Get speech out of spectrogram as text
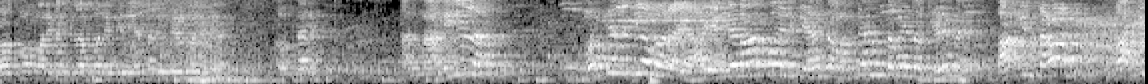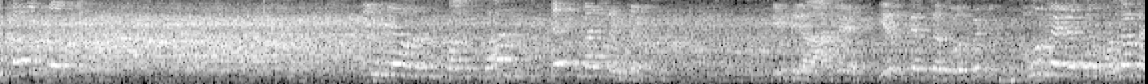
ಇಲ್ಲಿ ಕಾಸ್ಮೋಪಾಲಿಟನ್ ಕ್ಲಬ್ ಅಲ್ಲಿ ಇದ್ದೀನಿ ಅಂತ ನೀವು ತಿಳ್ಕೊಂಡಿದ್ದೀರ? ಹೌದಾನೆ ಅದು ನಾನೇನಿಲ್ಲ ಮತ್ತೆಲ್ಲಿದೆಯೋ ಮಾರಾಯ? ಎಂಗಡ ಇದಕ್ಕೆ ಅಂತ ಮತ್ತೆ ನೀವು ತಮಿಳ್ನಾಡು ಕೇಳಿದ್ರೆ. Pakistan! Pakistan India versus Pakistan. Test match ನಡೀತಾ ಇಂಡಿಯಾ ಆಗ್ಲೇ ಎರಡು ಟೆಸ್ಟ್ ಅಲ್ಲಿ ಮೂರನೇ ಟೆಸ್ಟ್ ಅಲ್ಲಿ ಹೊಡೆದಾಡ್ತಾ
